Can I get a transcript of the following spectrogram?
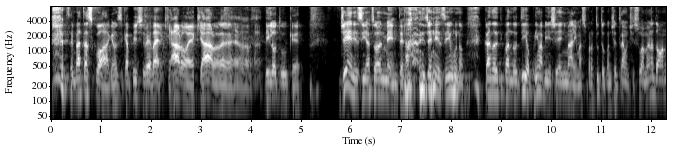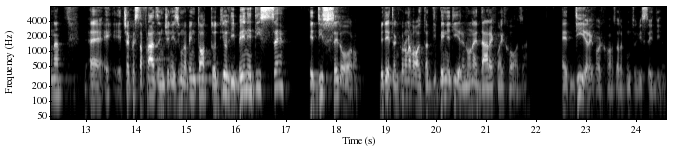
Sembrate a scuola che non si capisce, beh, è chiaro, è chiaro, eh, dillo tu che... Genesi naturalmente, no? Genesi 1, quando, quando, Dio prima benedice gli animali, ma soprattutto concentriamoci su uomo e una donna, eh, e, e c'è questa frase in Genesi 1, 28, Dio li benedisse e disse loro. Vedete, ancora una volta, di benedire non è dare qualcosa, è dire qualcosa dal punto di vista di Dio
